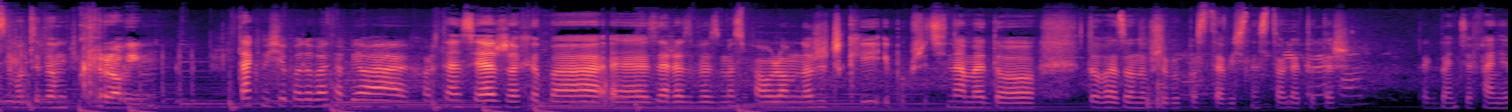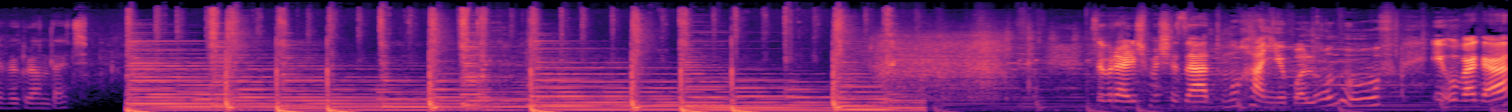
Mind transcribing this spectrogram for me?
z motywem krowim. Tak mi się podoba ta biała hortensja, że chyba e, zaraz wezmę z Paulą nożyczki i poprzycinamy do, do wazonów, żeby postawić na stole. To też tak będzie fajnie wyglądać. Zebraliśmy się za dmuchanie balonów. I uwaga,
